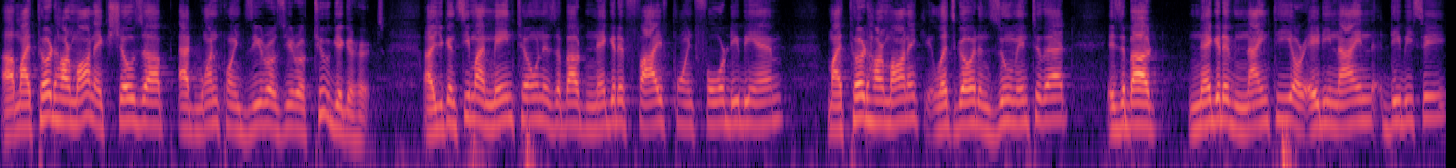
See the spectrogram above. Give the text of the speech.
Uh, my third harmonic shows up at 1.002 gigahertz. Uh, you can see my main tone is about negative 5.4 dBm. My third harmonic, let's go ahead and zoom into that, is about negative 90 or 89 dBc.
